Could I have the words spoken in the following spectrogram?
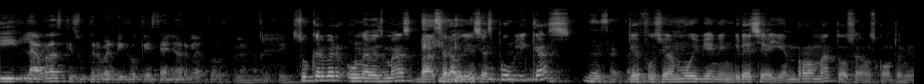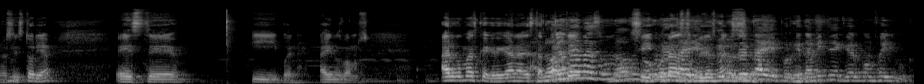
Y la verdad es que Zuckerberg dijo que este año arregla todos los problemas de Facebook. Zuckerberg, una vez más, va a hacer audiencias públicas Exacto. que funcionan muy bien en Grecia y en Roma. Todos sabemos cómo terminó esa historia. Este, y bueno, ahí nos vamos. ¿Algo más que agregar a esta No, parte? nada más un, No, un- sí, un detalle, un porque también tiene que ver con Facebook.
